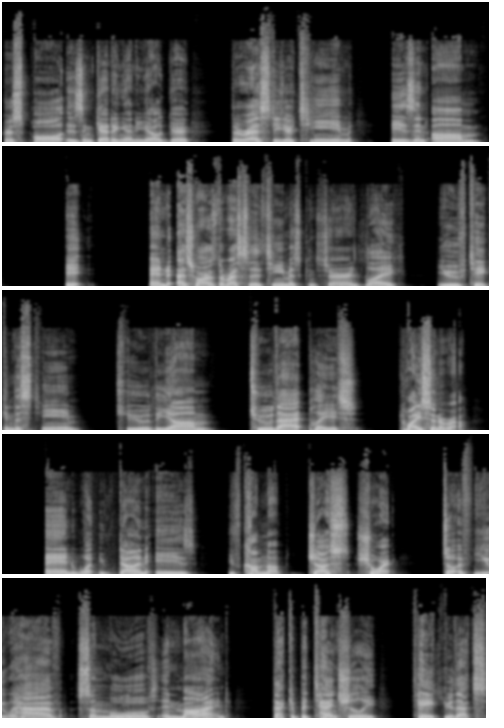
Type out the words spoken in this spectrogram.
Chris Paul isn't getting any younger. The rest of your team isn't um it and as far as the rest of the team is concerned, like you've taken this team to the um to that place twice in a row. And what you've done is you've come up just short. So if you have some moves in mind that could potentially take you that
